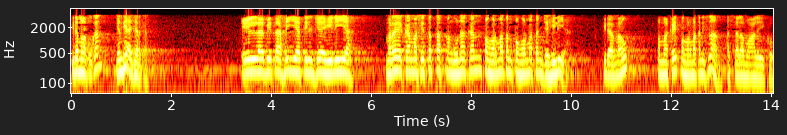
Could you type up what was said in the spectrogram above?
Tidak melakukan yang diajarkan. Illa bitahiyatil jahiliyah mereka masih tetap menggunakan penghormatan-penghormatan jahiliyah. Tidak mau memakai penghormatan Islam. Assalamualaikum.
